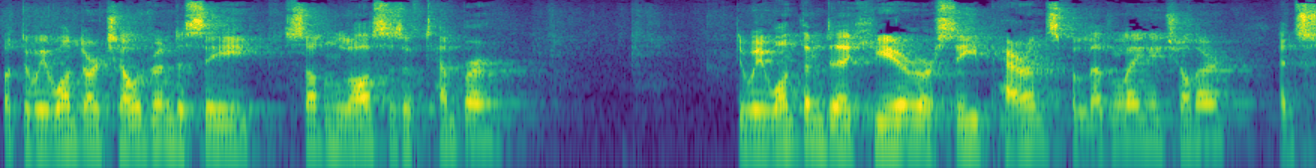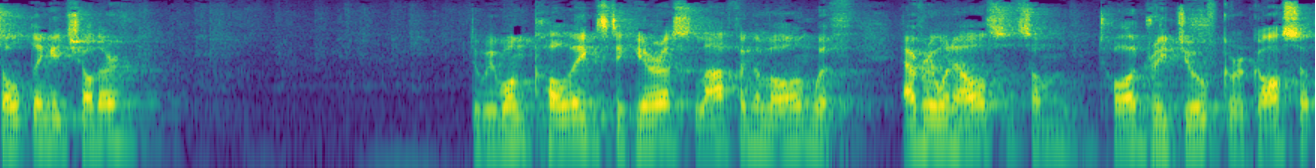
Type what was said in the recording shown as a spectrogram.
But do we want our children to see sudden losses of temper? Do we want them to hear or see parents belittling each other, insulting each other? Do we want colleagues to hear us laughing along with everyone else at some tawdry joke or gossip.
